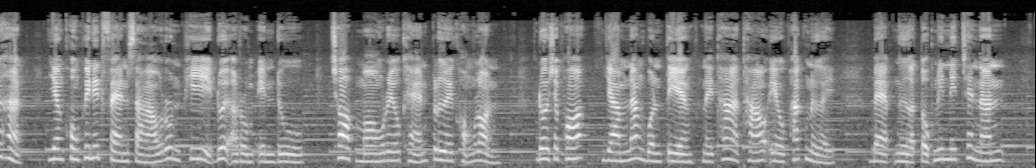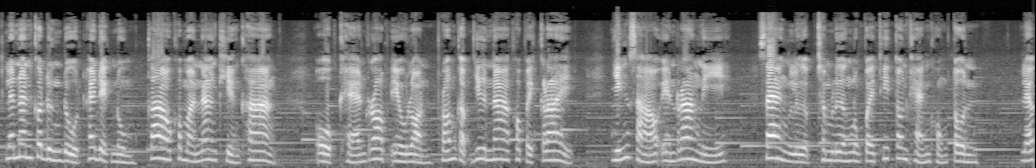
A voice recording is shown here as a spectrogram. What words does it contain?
ฤหัสยังคงพินิษแฟนสาวรุ่นพี่ด้วยอารมณ์เอ็นดู ชอบมองเรียวแขนเปลือยของหล่อน โดยเฉพาะยามนั่งบนเตียงในท่าเท้าเอวพักเหนื่อย แบบเหงื่อตกนิดๆเช่นนั้น และนั่นก็ดึงดูดให้เด็กหนุ่มก้าวเข้ามานั่งเคียงข้าง โอบแขนรอบเอวหล่อน พร้อมกับยื่นหน้าเข้าไปใกล้ หญิงสาวเอ็นร่างหนี ซงเหลือบชำเลืองลงไปที่ต้นแขนของตน แล้ว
